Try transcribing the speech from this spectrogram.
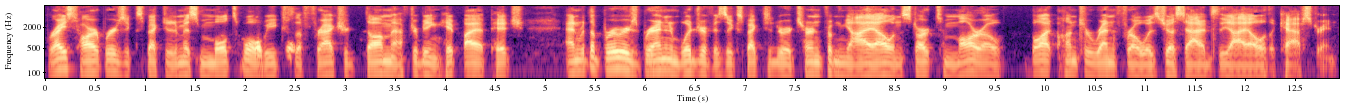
Bryce Harper is expected to miss multiple weeks with a fractured thumb after being hit by a pitch. And with the Brewers, Brandon Woodruff is expected to return from the IL and start tomorrow, but Hunter Renfroe was just added to the IL with a calf strain.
